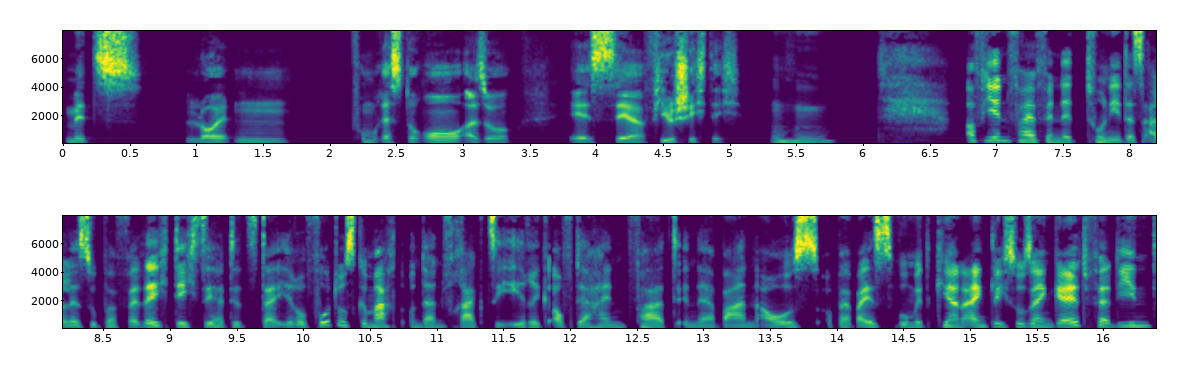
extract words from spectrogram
mit Leuten vom Restaurant. Also er ist sehr vielschichtig. Mhm. Auf jeden Fall findet Toni das alles super verdächtig. Sie hat jetzt da ihre Fotos gemacht und dann fragt sie Erik auf der Heimfahrt in der Bahn aus, ob er weiß, womit Kian eigentlich so sein Geld verdient.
